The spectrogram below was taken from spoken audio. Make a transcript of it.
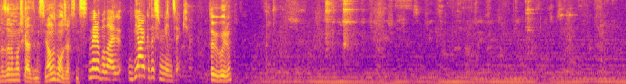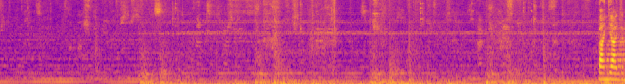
Naz Hanım hoş geldiniz. Yalnız mı olacaksınız? Merhabalar, bir arkadaşım gelecek. Tabii buyurun. Ben geldim.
